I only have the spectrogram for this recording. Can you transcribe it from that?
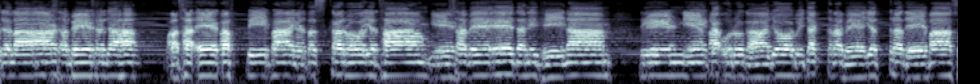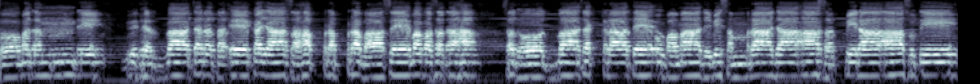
जलाशभेषजः। पथ एकः पीपायतस्करो यथा एष वेदनिधीनाम् त्रीण्येक उरुगायो विचक्रमे यत्र देवासो वदन्ति द्विभिर्द्वाचरत एकया सह प्रप्रवासेव वसतः सदोद्वाचक्राते उपमादिवि सम्राजा आसर्पिरा आसुति।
